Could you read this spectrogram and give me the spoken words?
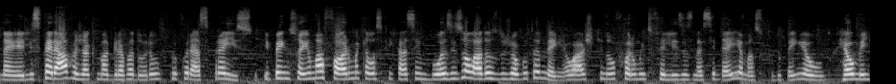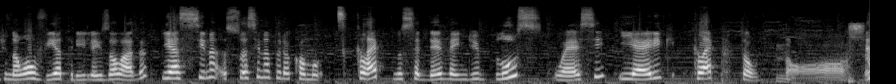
né? Ele esperava já que uma gravadora o procurasse pra isso. E pensou em uma forma que elas ficassem boas isoladas do jogo também. Eu acho que não foram muito felizes nessa ideia, mas tudo bem, eu realmente não ouvi a trilha isolada. E a sua assinatura como Sclap no CD vem de Blues, o S, e Eric Clapton. Nossa,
